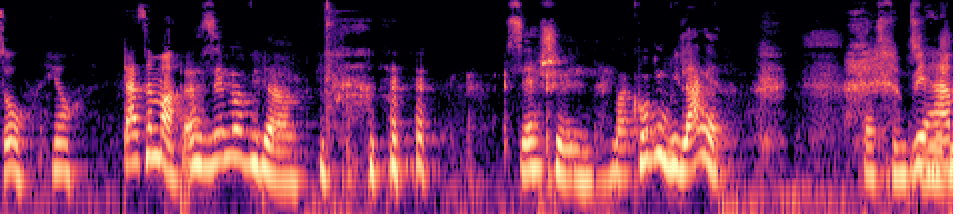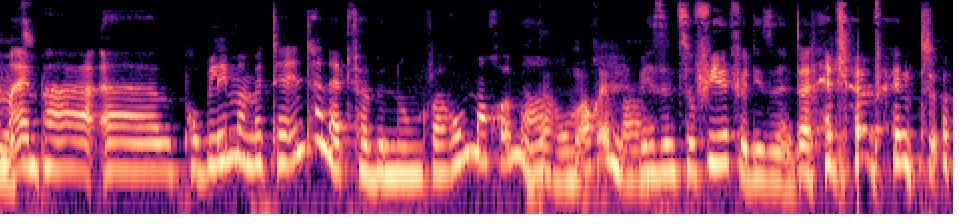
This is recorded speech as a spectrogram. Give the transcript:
So, ja, da sind wir. Da sind wir wieder. Sehr schön. Mal gucken, wie lange. Das Wir haben jetzt. ein paar äh, Probleme mit der Internetverbindung. Warum auch immer. Warum auch immer. Wir sind zu viel für diese Internetverbindung.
